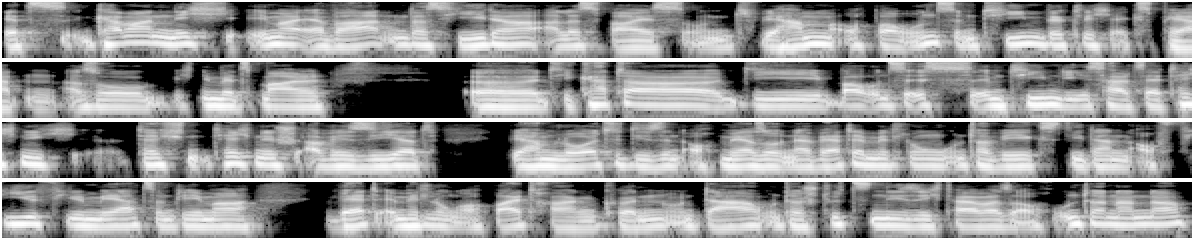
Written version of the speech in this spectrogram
Jetzt kann man nicht immer erwarten, dass jeder alles weiß. Und wir haben auch bei uns im Team wirklich Experten. Also ich nehme jetzt mal die Kata, die bei uns ist im Team, die ist halt sehr technisch, technisch avisiert. Wir haben Leute, die sind auch mehr so in der Wertermittlung unterwegs, die dann auch viel, viel mehr zum Thema Wertermittlung auch beitragen können. Und da unterstützen die sich teilweise auch untereinander,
